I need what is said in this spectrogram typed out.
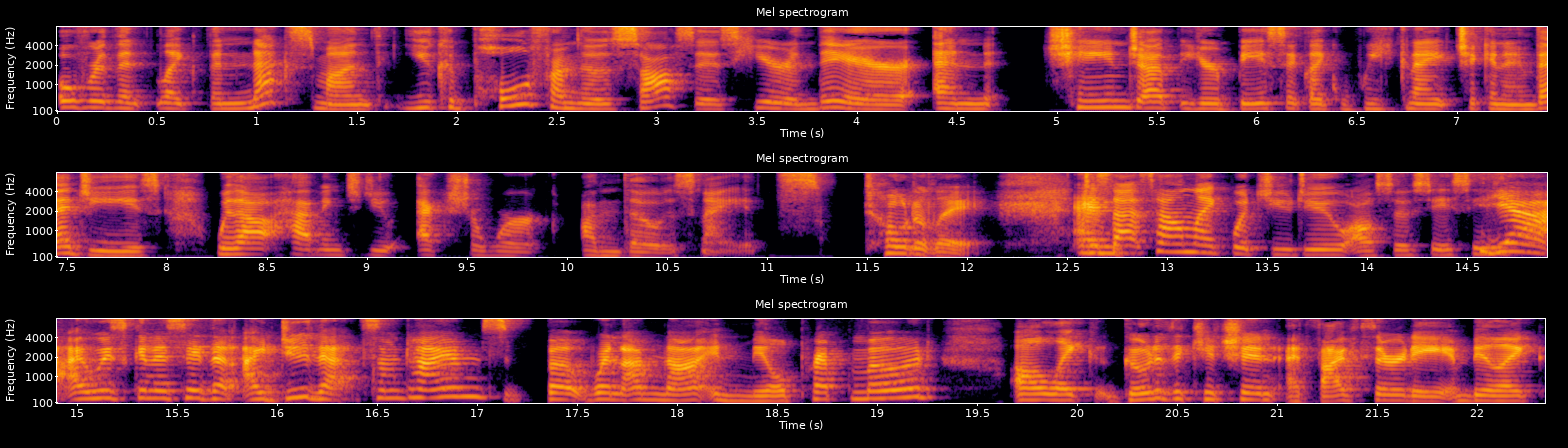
over the like the next month, you could pull from those sauces here and there and change up your basic like weeknight chicken and veggies without having to do extra work on those nights. Totally. Does that sound like what you do also, Stacie? Yeah, I was going to say that I do that sometimes, but when I'm not in meal prep mode, I'll like go to the kitchen at 5:30 and be like,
